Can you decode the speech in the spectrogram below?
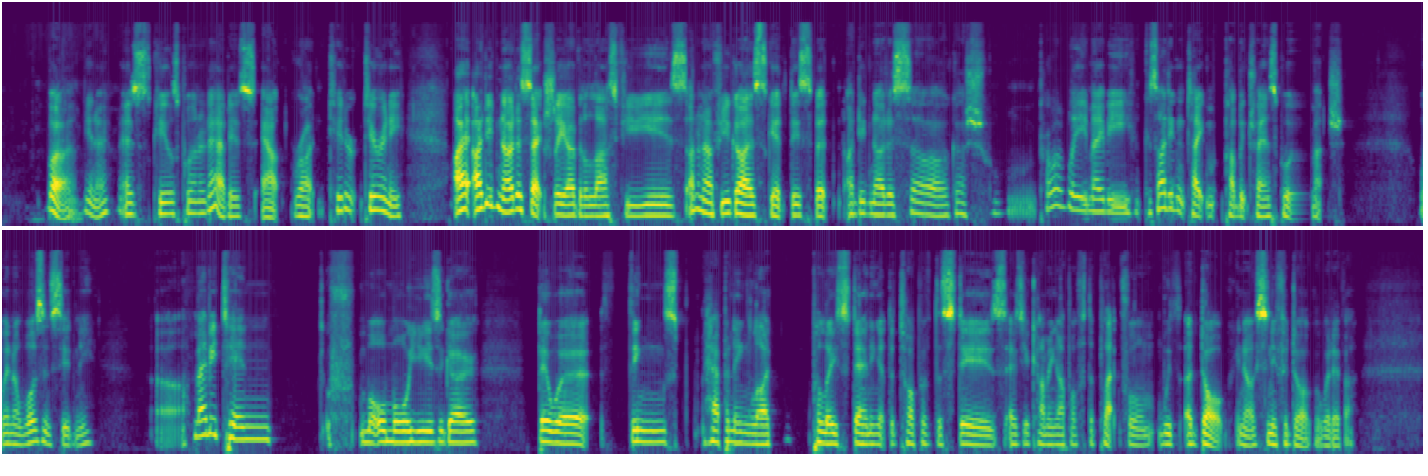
well, you know, as Keels pointed out, it's outright tyr- tyranny. I I did notice actually over the last few years. I don't know if you guys get this, but I did notice. Oh gosh, probably maybe because I didn't take public transport much when I was in Sydney. Uh, maybe ten or more years ago, there were things happening like police standing at the top of the stairs as you're coming up off the platform with a dog, you know, a sniffer dog or whatever.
